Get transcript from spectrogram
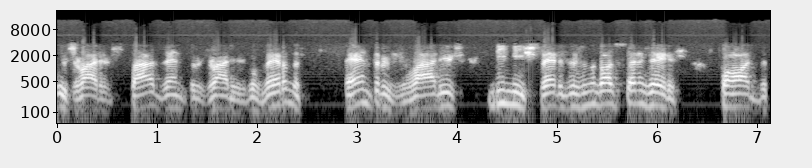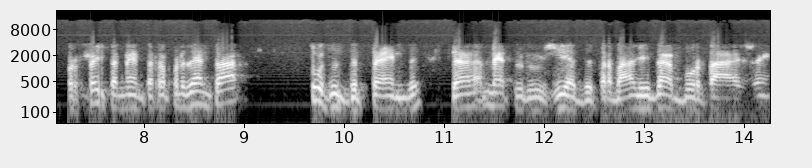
os vários Estados, entre os vários governos, entre os vários ministérios dos negócios estrangeiros. Pode perfeitamente representar, tudo depende da metodologia de trabalho e da abordagem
